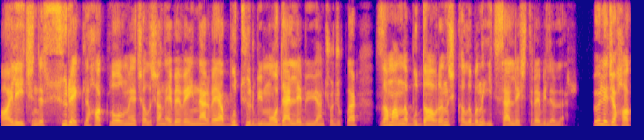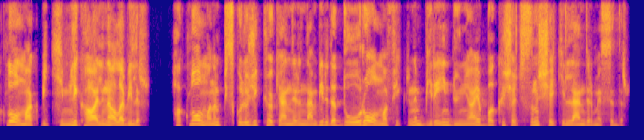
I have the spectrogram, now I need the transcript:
Aile içinde sürekli haklı olmaya çalışan ebeveynler veya bu tür bir modelle büyüyen çocuklar zamanla bu davranış kalıbını içselleştirebilirler. Böylece haklı olmak bir kimlik halini alabilir. Haklı olmanın psikolojik kökenlerinden biri de doğru olma fikrinin bireyin dünyaya bakış açısını şekillendirmesidir.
